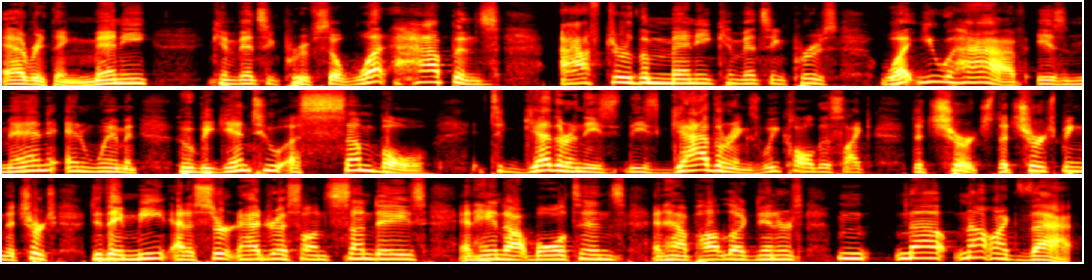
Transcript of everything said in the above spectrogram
everything. Many convincing proof. So, what happens after the many convincing proofs, what you have is men and women who begin to assemble together in these, these gatherings. We call this like the church, the church being the church. Do they meet at a certain address on Sundays and hand out bulletins and have potluck dinners? No, not like that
